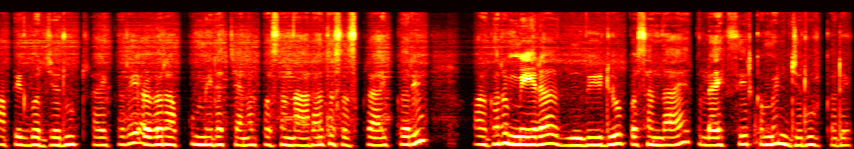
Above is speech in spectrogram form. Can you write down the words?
आप एक बार ज़रूर ट्राई करें। अगर आपको मेरा चैनल पसंद आ रहा है तो सब्सक्राइब करें। और अगर मेरा वीडियो पसंद आए तो लाइक, शेयर, कमेंट ज़रूर करें।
